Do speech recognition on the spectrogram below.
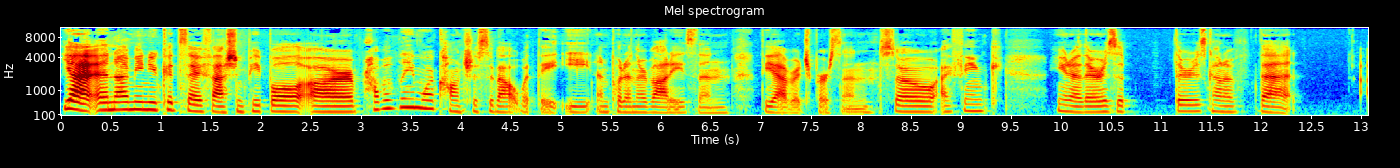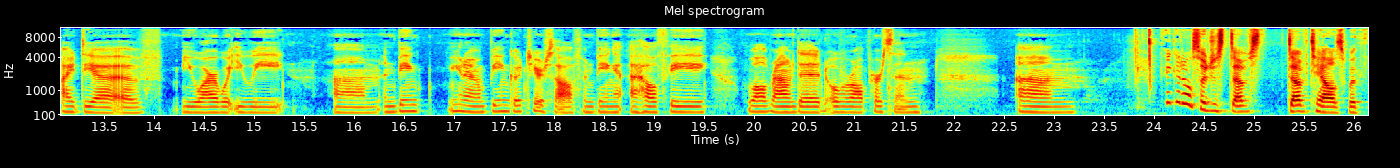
Yeah, and I mean, you could say fashion people are probably more conscious about what they eat and put in their bodies than the average person. So I think, you know, there is a there is kind of that idea of you are what you eat, um, and being you know being good to yourself and being a healthy, well-rounded overall person um, I think it also just doves, dovetails with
